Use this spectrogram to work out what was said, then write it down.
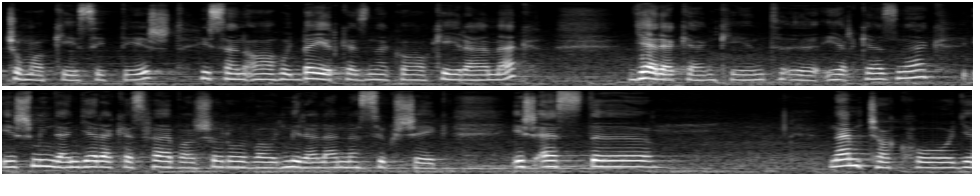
csomagkészítést, hiszen ahogy beérkeznek a kérelmek, gyerekenként érkeznek, és minden gyerekhez fel van sorolva, hogy mire lenne szükség. És ezt nem csak, hogy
